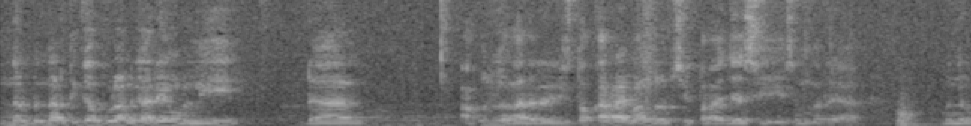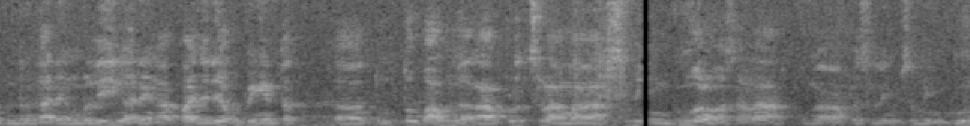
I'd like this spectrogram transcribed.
bener-bener tiga bulan gak ada yang beli. Dan aku juga gak ada di stok karena emang dropshipper aja sih sebenarnya. Bener-bener gak ada yang beli gak ada yang apa. Jadi aku pengen uh, tutup. Aku nggak ngupload selama seminggu kalau nggak salah. Aku nggak upload seminggu.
